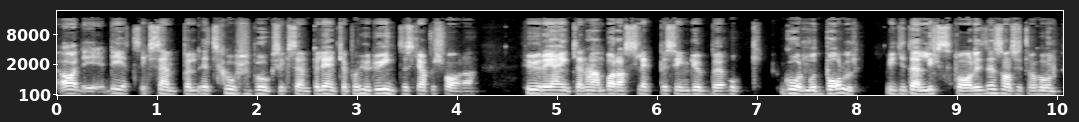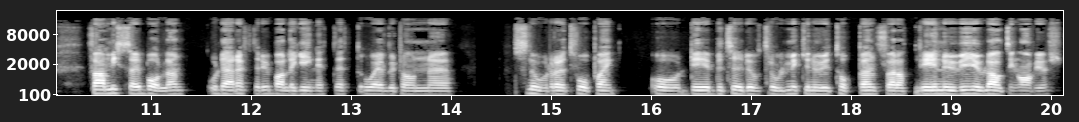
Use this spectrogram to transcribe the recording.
Ja, det, det, är ett exempel, ett skolboksexempel egentligen på hur du inte ska försvara. Hur egentligen han bara släpper sin gubbe och går mot boll, vilket är livsfarligt i en sån situation. För han missar ju bollen och därefter är det bara att lägga in 1-1 och Everton eh, snor två poäng. Och det betyder otroligt mycket nu i toppen för att det är nu vid jul allting avgörs.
